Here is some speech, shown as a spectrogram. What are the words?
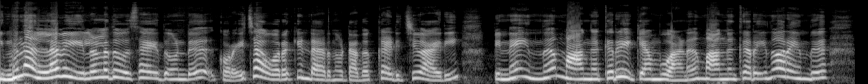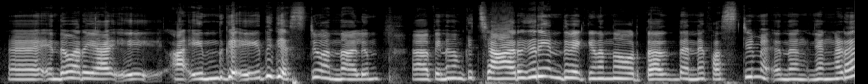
ഇന്ന് നല്ല വെയിലുള്ള ദിവസമായതുകൊണ്ട് കുറേ ചവറൊക്കെ ഉണ്ടായിരുന്നു കേട്ടോ. അതൊക്കെ അടിച്ചു വാരി. പിന്നെ ഇന്ന് മാങ്ങക്കറി വെക്കാൻ പോവാണ്. മാങ്ങക്കറി എന്ന് പറയുന്നത് എന്താ പറയുക എന്ത് ഏത് ഗസ്റ്റ് വന്നാലും പിന്നെ നമുക്ക് ചാറുകറി എന്ത് വെക്കണം എന്ന് ഓർത്താൽ തന്നെ ഫസ്റ്റ് ഞങ്ങളുടെ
